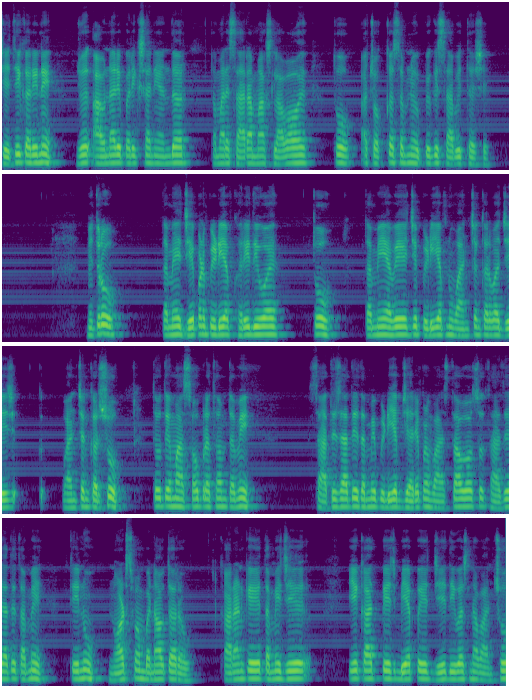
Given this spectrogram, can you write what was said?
જેથી કરીને જો આવનારી પરીક્ષાની અંદર તમારે સારા માર્ક્સ લાવવા હોય તો આ ચોક્કસ તમને ઉપયોગી સાબિત થશે. મિત્રો, તમે જે પણ પીડીએફ ખરીદી હોય, તો તમે હવે જે પીડીએફનું વાંચન કરવા જઈ વાંચન કરશો, તો તેમાં સૌપ્રથમ તમે સાથે સાથે તમે પીડીએફ જ્યારે પણ વાંચતા હો સાથે સાથે તમે તેનું નોટ્સ પણ બનાવતા રહો. કારણ કે તમે જે એકાદ પેજ, બે પેજ જે દિવસના વાંચો,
